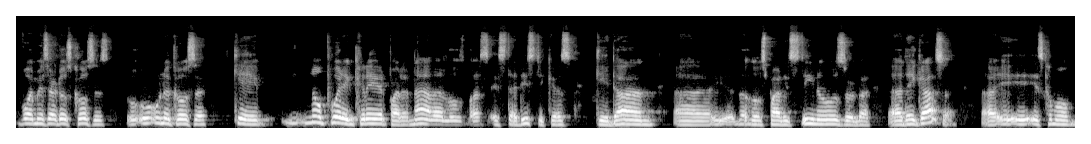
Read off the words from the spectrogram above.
voy a mencionar dos cosas. Una cosa que no pueden creer para nada las estadísticas que dan ah, los palestinos o la, ah, de Gaza. Ah, es como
